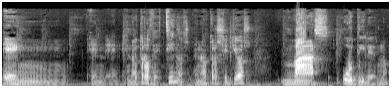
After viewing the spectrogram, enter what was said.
en, en, otros destinos, en otros sitios más útiles. ¿no?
